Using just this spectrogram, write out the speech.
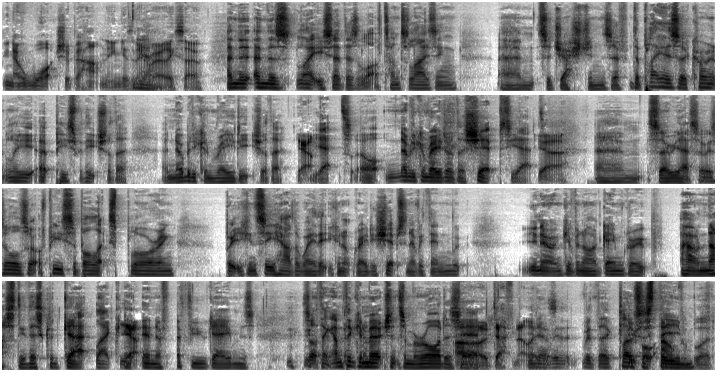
You know what should be happening, isn't Yeah. it? Really, so And the, and there's like you said, there's a lot of tantalising um, suggestions of the players are currently at peace with each other, and nobody can raid each other Yeah. yet, or nobody can raid other ships yet. yeah. Um, so yeah, so it's all sort of peaceable exploring, but you can see how the way that you can upgrade your ships and everything, you know, and given our game group how nasty this could get, like Yeah. in a, a few games, sort of thing. I'm thinking merchants and marauders here. Oh, definitely. You know, with, with the closest People theme blood.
